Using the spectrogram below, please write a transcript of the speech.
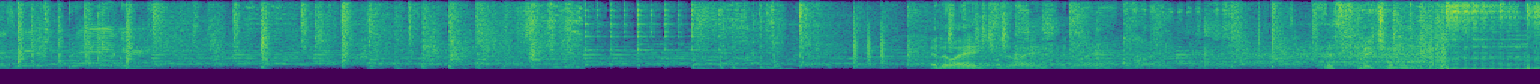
Is made of bangers. Let's preach on him.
